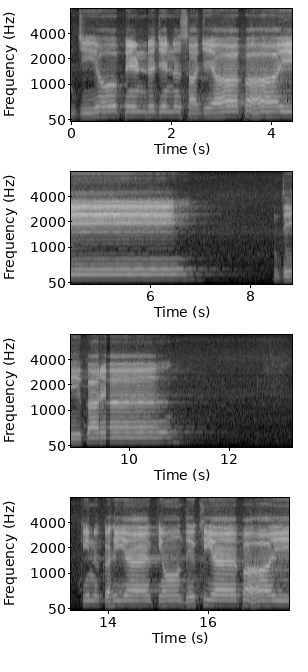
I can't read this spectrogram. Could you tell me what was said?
ਜਿਉ ਪਿੰਡ ਜਿਨ ਸਾਜਿਆ ਭਾਈ। ਦੇ ਕਰ ਕਿਨ ਕਹੀਐ ਕਿਉ ਦੇਖੀਐ ਭਾਈ?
